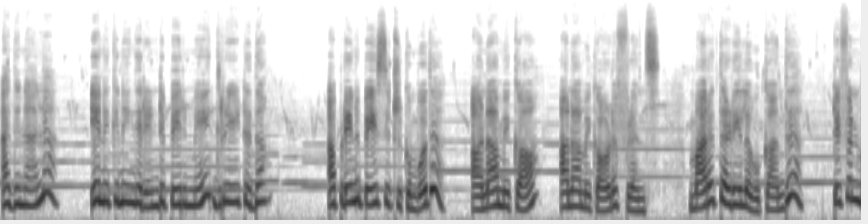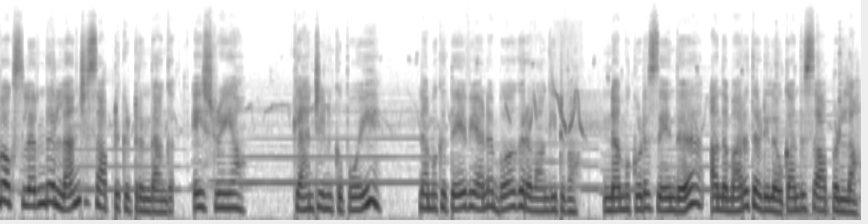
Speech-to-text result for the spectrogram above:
அதனால எனக்கு நீங்க ரெண்டு பேருமே கிரேட்டு தான். அப்படின்னு பேசிட்டு இருக்கும்போது அனாமிகா அனாமிகாவோட ஃப்ரெண்ட்ஸ் மரத்தடியில உட்காந்து டிஃபன் பாக்ஸ்ல இருந்து லஞ்ச் சாப்பிட்டுக்கிட்டு இருந்தாங்க. ஏ ஸ்ரேயா கேன்டீனுக்கு போய் நமக்கு தேவையான பர்கரை வாங்கிட்டு வா. நம்ம கூட சேர்ந்து அந்த மரத்தடியில உட்காந்து சாப்பிடலாம்.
